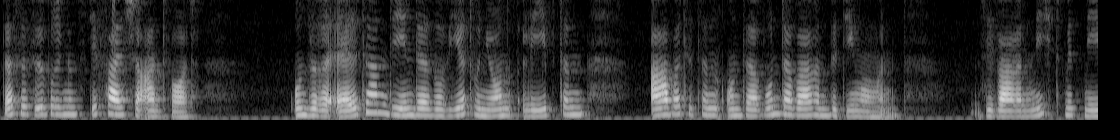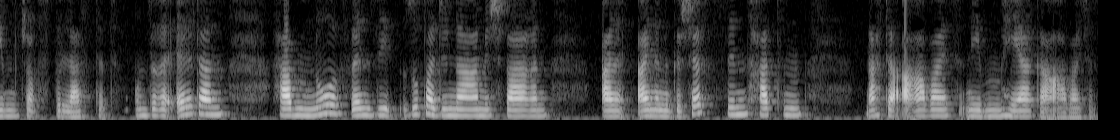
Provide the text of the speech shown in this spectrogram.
Das ist übrigens die falsche Antwort. Unsere Eltern, die in der Sowjetunion lebten, arbeiteten unter wunderbaren Bedingungen. Sie waren nicht mit Nebenjobs belastet. Unsere Eltern haben nur, wenn sie super dynamisch waren, einen Geschäftssinn hatten, nach der Arbeit nebenher gearbeitet.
